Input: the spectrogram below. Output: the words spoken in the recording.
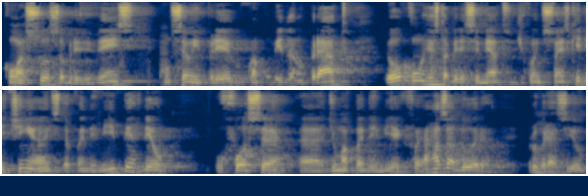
com a sua sobrevivência, com seu emprego, com a comida no prato ou com o restabelecimento de condições que ele tinha antes da pandemia e perdeu por força uh, de uma pandemia que foi arrasadora para o Brasil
